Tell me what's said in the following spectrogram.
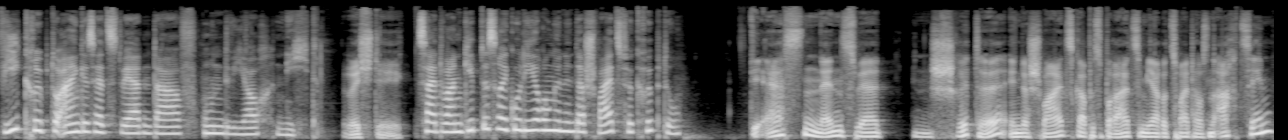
wie Krypto eingesetzt werden darf und wie auch nicht. Richtig. Seit wann gibt es Regulierungen in der Schweiz für Krypto? Die ersten nennenswerten Schritte in der Schweiz gab es bereits im Jahre 2018.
